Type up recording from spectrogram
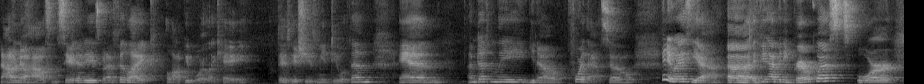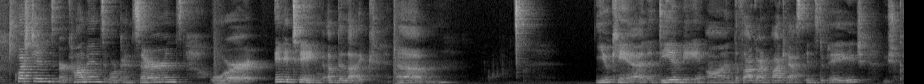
Now, I don't know how sincere that is, but I feel like a lot of people are like, hey, there's issues, we need to deal with them. And I'm definitely, you know, for that. So, anyways, yeah. Uh, if you have any prayer requests or questions or comments or concerns or anything of the like, um, you can DM me on the Flower Garden Podcast Insta page. You should go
